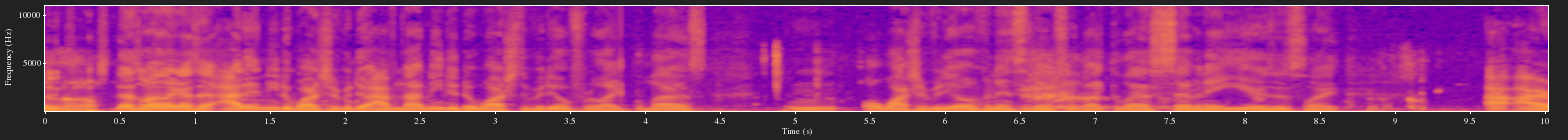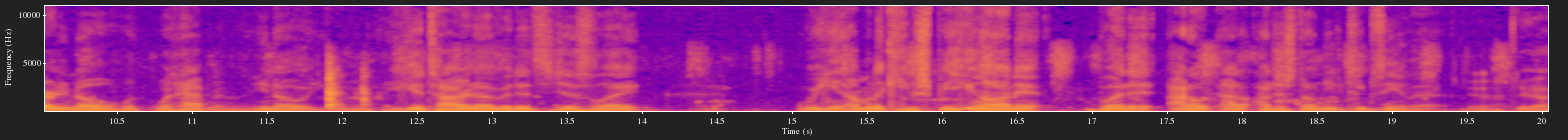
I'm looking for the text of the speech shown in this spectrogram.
Yeah. exhausting. that's why, like I said, I didn't need to watch the video. I've not needed to watch the video for like the last, mm, or watch a video of an incident for like the last seven, eight years. It's like I, I already know what what happened. You know, you, you get tired of it. It's just like we can. I'm gonna keep speaking on it, but it, I don't. I, don't, I just don't need to keep seeing that. Yeah. Yeah,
